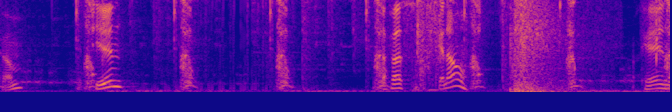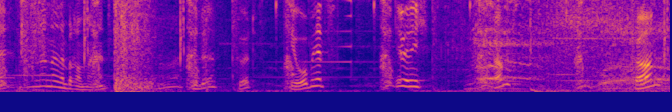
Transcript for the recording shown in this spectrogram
Komm. Jetzt hier hin. Ach was, genau. Okay, ne, nein, nein, ne, brauchen wir nicht. Bitte, gut. Hier oben jetzt. Hier bin ich. Kommt. Kommt.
